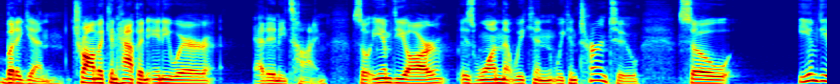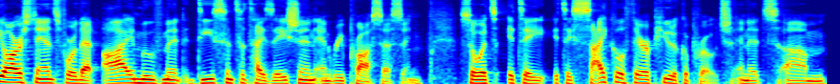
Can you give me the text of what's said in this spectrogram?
But again, trauma can happen anywhere at any time. So EMDR is one that we can we can turn to. So EMDR stands for that eye movement desensitization and reprocessing. So it's it's a it's a psychotherapeutic approach, and it's um,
